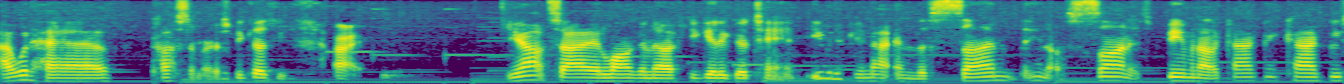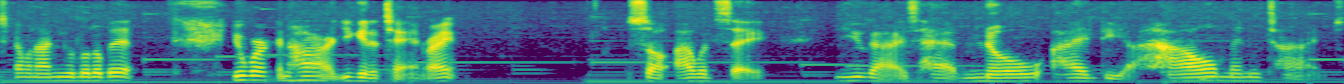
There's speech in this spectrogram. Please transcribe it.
I would have customers because, all right, you're outside long enough, you get a good tan. Even if you're not in the sun, you know, sun is beaming on the concrete, concrete's coming on you a little bit. You're working hard, you get a tan, right? So I would say you guys have no idea how many times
